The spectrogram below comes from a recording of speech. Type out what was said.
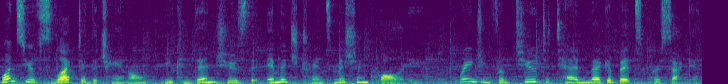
Once you have selected the channel, you can then choose the image transmission quality, ranging from 2 to 10 megabits per second.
